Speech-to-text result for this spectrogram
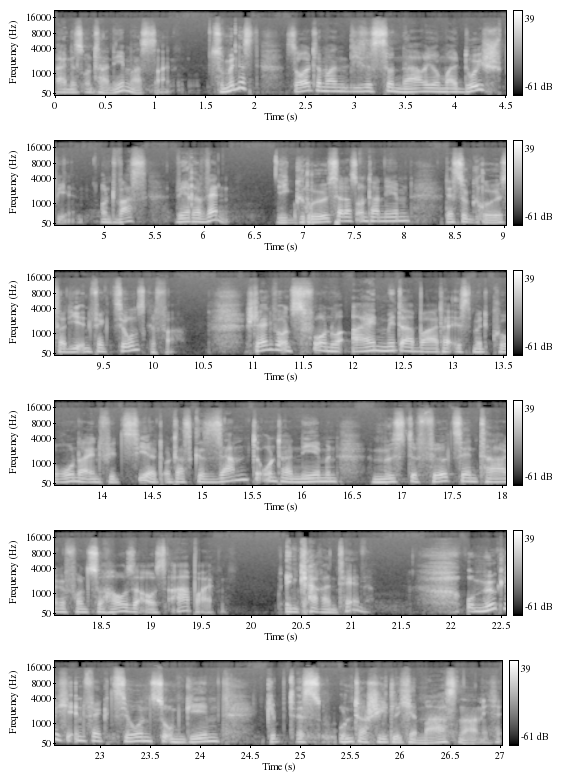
eines Unternehmers sein. Zumindest sollte man dieses Szenario mal durchspielen. Und was wäre wenn? Je größer das Unternehmen, desto größer die Infektionsgefahr. Stellen wir uns vor, nur ein Mitarbeiter ist mit Corona infiziert und das gesamte Unternehmen müsste 14 Tage von zu Hause aus arbeiten. In Quarantäne. Um mögliche Infektionen zu umgehen, gibt es unterschiedliche Maßnahmen. Ich,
